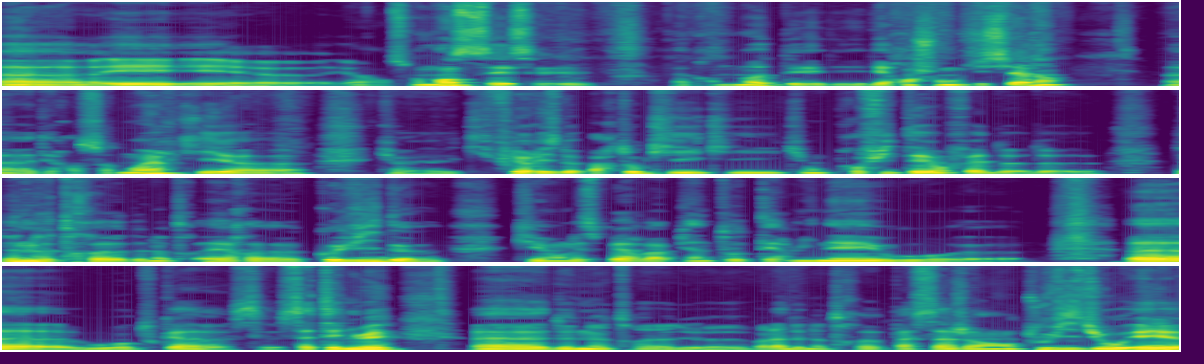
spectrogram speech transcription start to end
Euh, et, en ce moment, c'est la grande mode des, des, ranchons logiciels. Hein. Des ransomware qui, qui, fleurissent de partout, qui, ont profité en fait de, notre, de notre ère Covid, qui on l'espère va bientôt terminer ou, ou en tout cas s'atténuer de notre, voilà, de notre passage en, tout visio et,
